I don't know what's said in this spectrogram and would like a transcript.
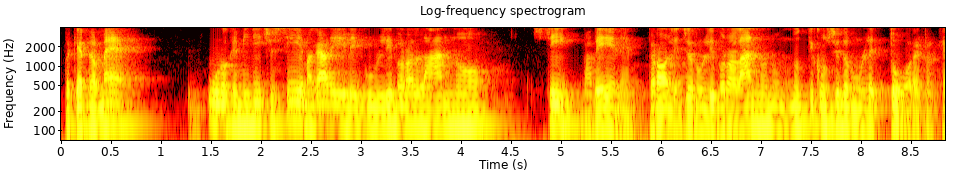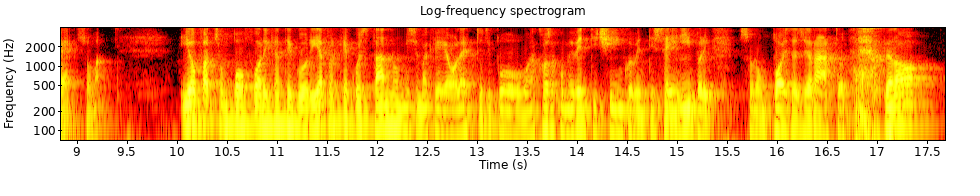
perché per me uno che mi dice sì, magari leggo un libro all'anno, sì, va bene, però leggere un libro all'anno non, non ti considero un lettore perché insomma io faccio un po' fuori categoria perché quest'anno mi sembra che ho letto tipo una cosa come 25-26 libri, sono un po' esagerato, però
